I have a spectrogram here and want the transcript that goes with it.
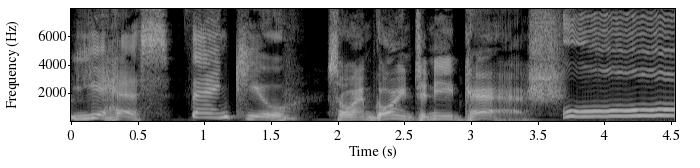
Yes, thank you. so I'm going to need cash. Oh, out!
